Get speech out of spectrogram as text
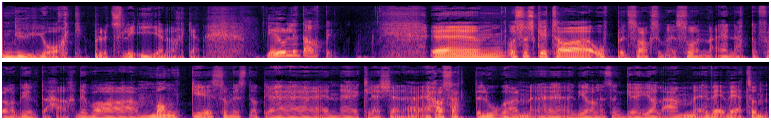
New York plutselig i en ørken. Det er jo litt artig. Um, og så skal jeg ta opp en sak som jeg så nettopp før jeg begynte her. Det var Monkey, som visstnok er en eh, kleskjede. Jeg har sett logoen, eh, de har en sånn gøyal M. Jeg vet, jeg vet sånn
